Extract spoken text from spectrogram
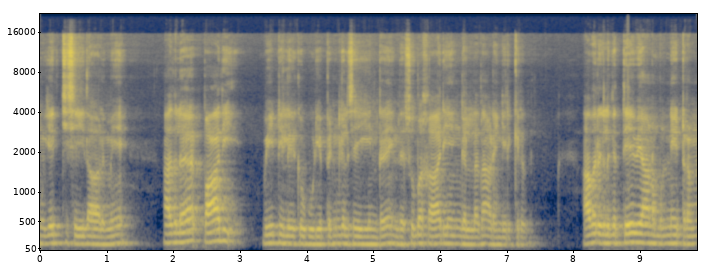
முயற்சி செய்தாலுமே அதில் பாதி வீட்டில் இருக்கக்கூடிய பெண்கள் செய்கின்ற இந்த சுப காரியங்களில் தான் அடங்கியிருக்கிறது. அவர்களுக்கு தேவையான முன்னேற்றம்.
